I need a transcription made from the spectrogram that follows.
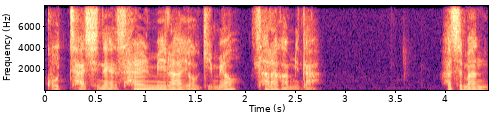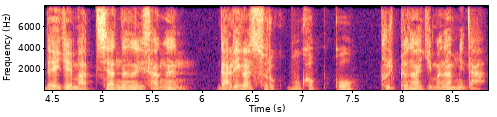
곧 자신의 삶이라 여기며 살아갑니다. 하지만 내게 맞지 않는 의상은 날이 갈수록 무겁고 불편하기만 합니다.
